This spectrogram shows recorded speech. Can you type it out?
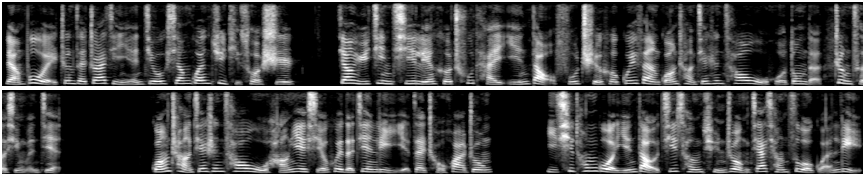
两部委正在抓紧研究相关具体措施，将于近期联合出台引导、扶持和规范广场健身操舞活动的政策性文件。广场健身操舞行业协会的建立也在筹划中。以期通过引导基层群众加强自我管理，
